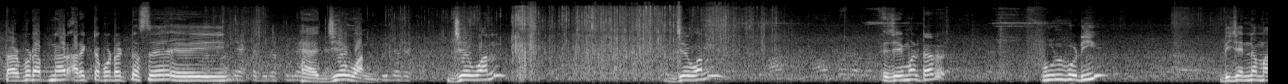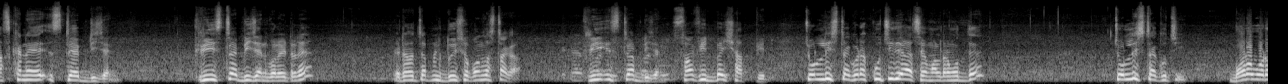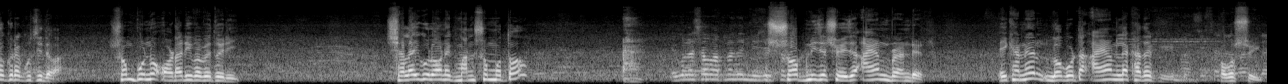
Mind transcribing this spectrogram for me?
তারপর আপনার আরেকটা প্রোডাক্ট আছে এই হ্যাঁ J one. J one J one এই যে মালটার ফুল বডি ডিজাইন না মাঝখানে step design three step design বলে এটারে। এটা হচ্ছে আপনার দুইশো পঞ্চাশ টাকা। থ্রি ফিট ডিজাইন ছয় ফিট বাই সাত ফিট চল্লিশটা করে কুচি দেওয়া আছে মালটার মধ্যে। চল্লিশটা কুচি বড় বড় করে কুচি দেওয়া। সম্পূর্ণ অর্ডারিভাবে তৈরি। সেলাইগুলো অনেক মানসম্মত। এগুলো সব আপনাদের নিজস্ব সব নিজস্ব এই যে আয়ান ব্র্যান্ডের। এখানে লোগোটা আয়ান লেখা দেখি অবশ্যই।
